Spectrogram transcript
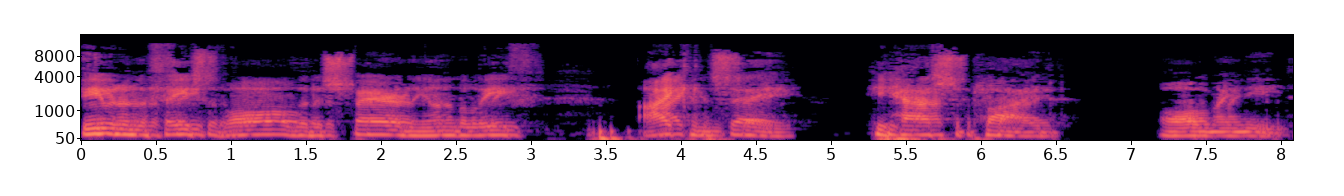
Even in the face of all the despair and the unbelief, I can say, He has supplied all my need.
